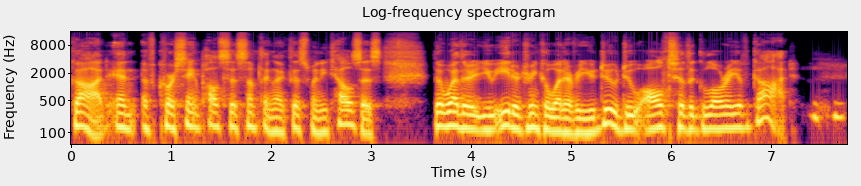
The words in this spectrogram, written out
God. And of course, St. Paul says something like this when he tells us that whether you eat or drink or whatever you do, do all to the glory of God. Mhm.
